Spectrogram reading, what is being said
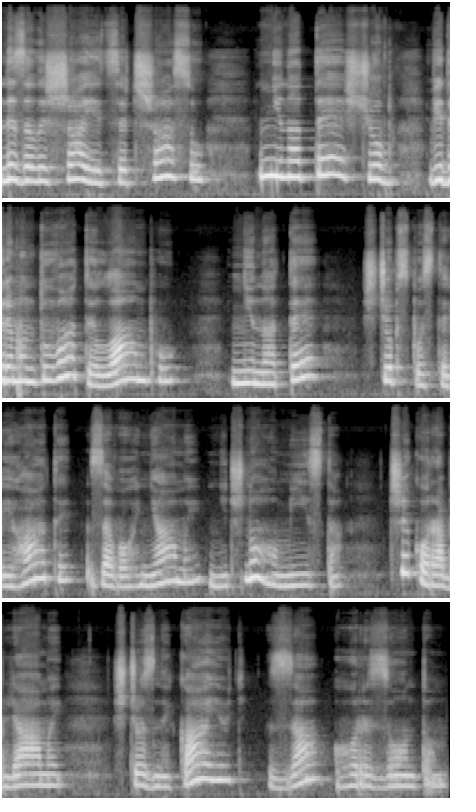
не залишається часу ні на те, щоб відремонтувати лампу, ні на те, щоб спостерігати за вогнями нічного міста чи кораблями, що зникають за горизонтом.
